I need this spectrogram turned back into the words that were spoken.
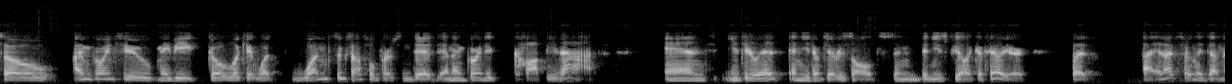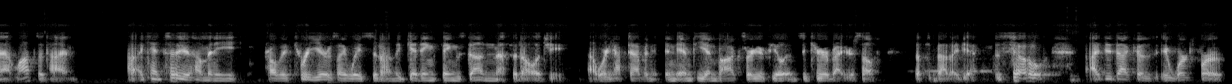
So I'm going to maybe go look at what one successful person did and I'm going to copy that. And you do it and you don't get results and then you feel like a failure. But, uh, and I've certainly done that lots of times. I can't tell you how many, probably three years I wasted on the getting things done methodology, uh, where you have to have an, an empty inbox or you feel insecure about yourself. That's a bad idea. So I did that because it worked for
